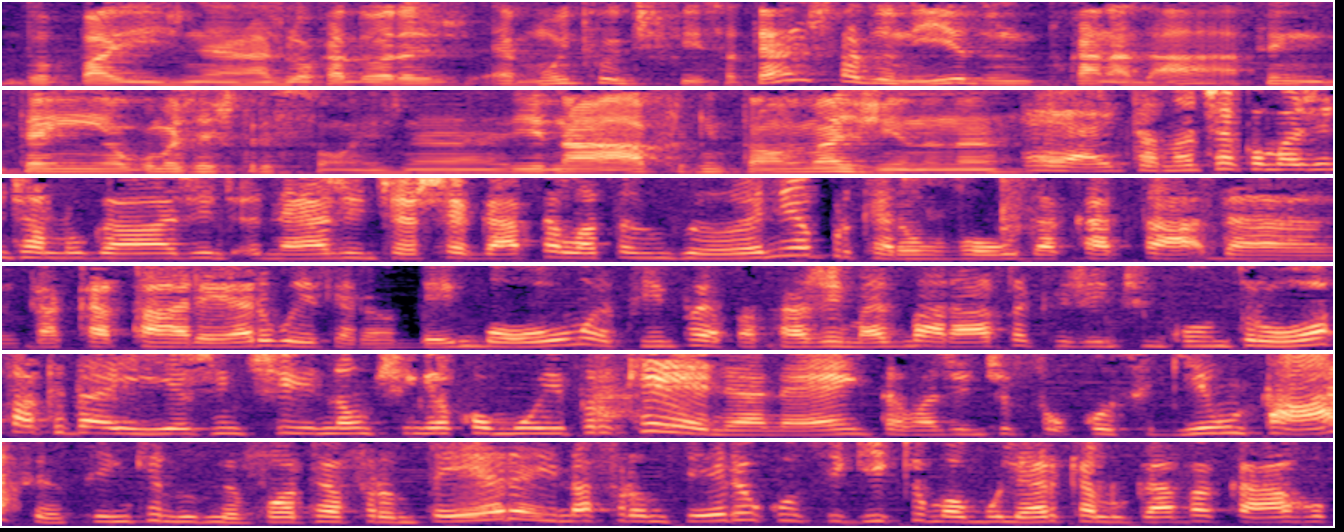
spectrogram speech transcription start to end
do país, né? As locadoras é muito difícil. Até nos Estados Unidos, no Canadá, assim, tem algumas restrições, né? E na África, então, imagina, né? É, então não tinha como a gente alugar, a gente, né? A gente ia chegar pela Tanzânia, porque era um voo da Qatar, da, da Qatar Airways, era bem bom, assim, foi a passagem mais barata que a gente encontrou. Só que daí a gente não tinha como ir pro Quênia, né? Então a gente conseguiu um táxi, assim, que nos levou até a fronteira, e na fronteira eu consegui que uma mulher que alugava carro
